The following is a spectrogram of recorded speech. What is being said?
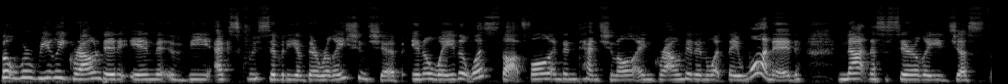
but were really grounded in the exclusivity of their relationship in a way that was thoughtful and intentional and grounded in what they wanted, not necessarily just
